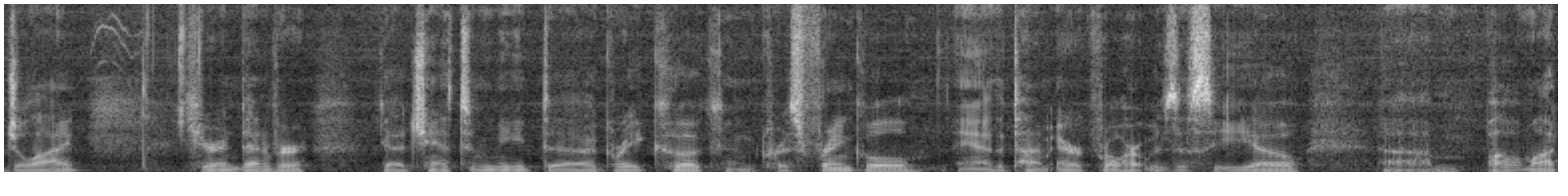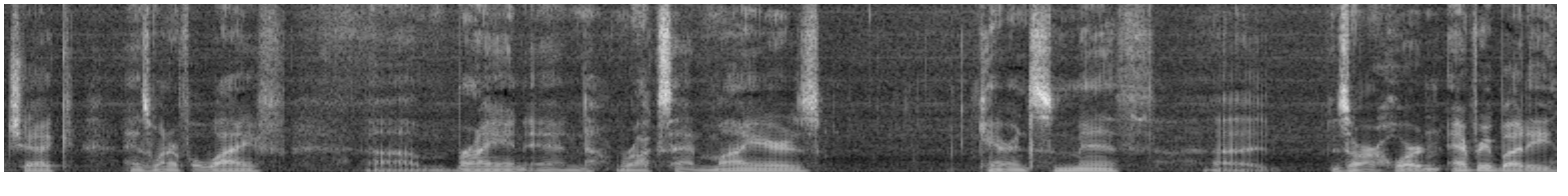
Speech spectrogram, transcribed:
July, here in Denver. Got a chance to meet uh, Gray Cook and Chris Frankel, and at the time Eric Frohardt was the CEO, um, Pavel Macek, his wonderful wife, um, Brian and Roxanne Myers, Karen Smith, uh, Zara Horton, everybody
